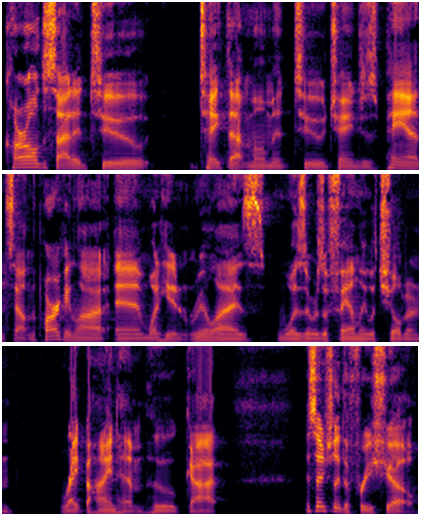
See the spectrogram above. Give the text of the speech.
Carl decided to take that moment to change his pants out in the parking lot. And what he didn't realize was there was a family with children right behind him who got essentially the free show.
